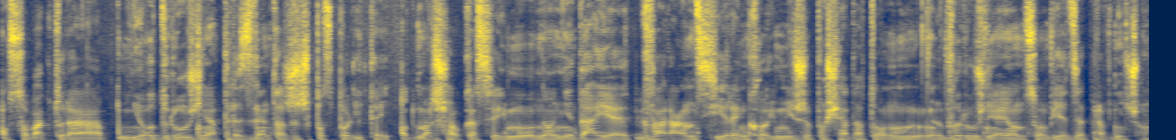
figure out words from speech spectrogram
Osoba, która nie odróżnia prezydenta Rzeczypospolitej od marszałka Sejmu, no nie daje gwarancji rękojmi, że posiada tą wyróżniającą wiedzę prawniczą.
